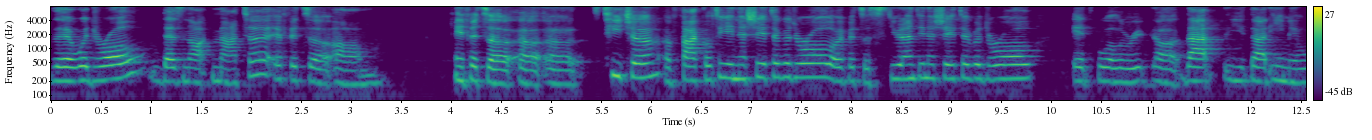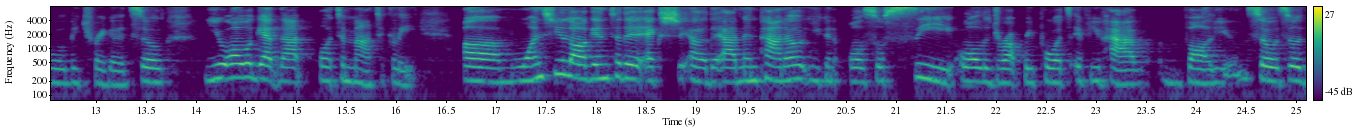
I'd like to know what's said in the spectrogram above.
The withdrawal does not matter if it's a um, if it's a, a, a teacher, a faculty initiated withdrawal, or if it's a student initiated withdrawal, it will, re- uh, that, that email will be triggered. So you all will get that automatically. Um, once you log into the ex, uh, the admin panel, you can also see all the drop reports if you have volume. So, so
